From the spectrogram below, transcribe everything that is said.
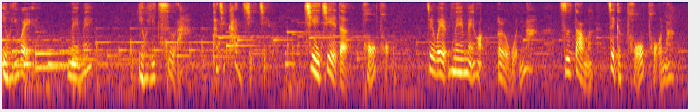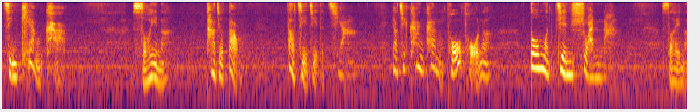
有一位妹妹，有一次啊。她去看姐姐，姐姐的婆婆，这位妹妹哈耳闻呐，知道呢这个婆婆呢真强卡，所以呢，她就到到姐姐的家，要去看看婆婆呢多么尖酸呐，所以呢，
